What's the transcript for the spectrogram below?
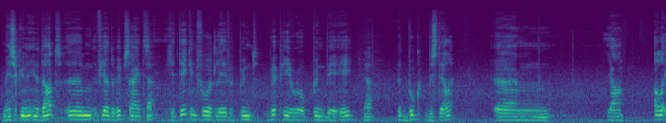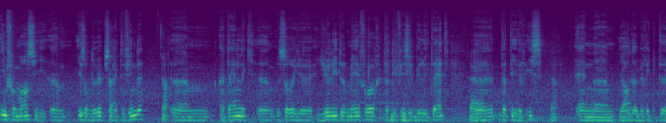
mensen kunnen inderdaad ehm, via de website Ja. getekend voor het leven.webhero.be Ja. het boek bestellen. Ehm, ja, alle informatie ehm, is op de website te vinden. Ja. Uiteindelijk zorgen jullie ermee voor dat die visibiliteit eh, dat die er is. Ja. En ja, dat werkt eh,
